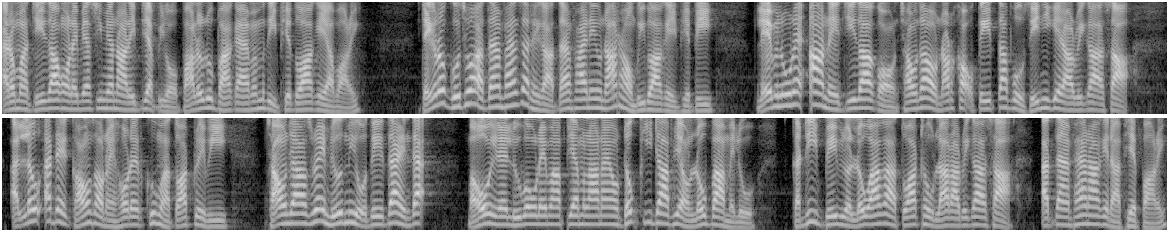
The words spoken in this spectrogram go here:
အဲ့တော့မှဂျေးစားကောင်လည်းမျက်စိမျက်နှာတွေပြက်ပြီးတော့ဘာလို့လို့ဘာကံမှမသိဖြစ်သွားခဲ့ရပါလိတကယ်တော့ကိုချောကအတန်ဖန်းဆက်တွေကအတန်ဖိုင်တွေကိုနားထောင်ပြီးသွားခဲ့ဖြစ်ပြီးလေမလုံးနဲ့အနယ်ကြီးသားကောင်ချောင်းချောင်းနောက်တစ်ခေါက်အသေးတတ်ဖို့ဈေးကြီးခဲ့တာတွေကအစအလုတ်အပ်တဲ့ခေါင်းဆောင်တဲ့ဟိုတယ်တစ်ခုမှသွားတွေ့ပြီးချောင်းချာဆိုတဲ့မျိုးသမီးကိုအသေးတိုက်ရင်တက်မဟုတ်ရင်လည်းလူပုံထဲမှာပြန်မလာနိုင်အောင်ဒုက္ခိတဖြစ်အောင်လုပ်ပါမယ်လို့ဂတိပေးပြီးတော့လောအားကသွားထုတ်လာတာတွေကအစအတန်ဖမ်းထားခဲ့တာဖြစ်ပါတယ်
